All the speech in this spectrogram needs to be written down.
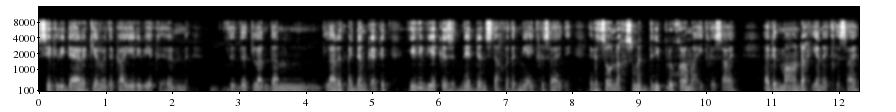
seker die derde keer wat ek al hierdie week, en dit, dit, la- dan laat het my dink, ek het, hierdie week is het net dinsdag wat ek nie uitgesaai het nie. Ek het sondag sommer drie programme uitgesaai, ek het maandag een uitgesaai,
